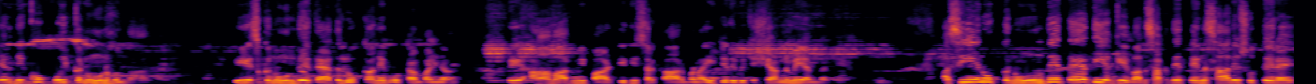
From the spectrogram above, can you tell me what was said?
ਯਾਰ ਦੇਖੋ, ਕੋਈ ਕਾਨੂੰਨ ਹੁੰਦਾ। ਇਸ ਕਾਨੂੰਨ ਦੇ ਤਹਿਤ ਲੋਕਾਂ ਨੇ ਵੋਟਾਂ ਪਾਈਆਂ ਤੇ ਆਮ ਆਦਮੀ ਪਾਰਟੀ ਦੀ ਸਰਕਾਰ ਬਣਾਈ, ਜਿਹਦੇ ਵਿੱਚ 96 ਐਮਐਲਏ ਆ। ਅਸੀਂ ਇਹਨੂੰ ਕਾਨੂੰਨ ਦੇ ਤਹਿਤ ਹੀ ਅੱਗੇ ਵੱਧ ਸਕਦੇ 3 ਸਾਲ ਇਹ ਸੁੱਤੇ ਰਹੇ।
